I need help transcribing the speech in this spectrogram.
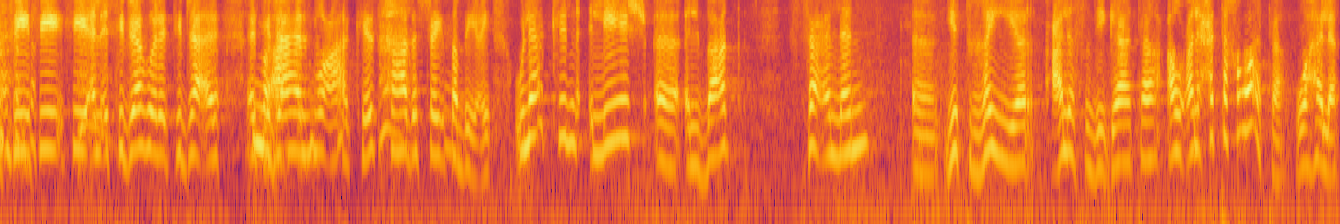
في في في الاتجاه والاتجاه اتجاه المعاكس فهذا الشيء طبيعي. ولكن ليش آه البعض فعلا آه يتغير على صديقاته أو على حتى خواته وهلا.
